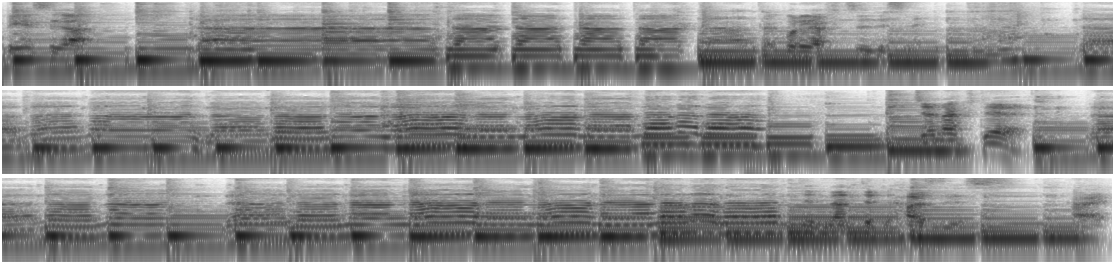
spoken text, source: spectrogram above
ベースがダーダーダーダーダーダーこれが普通ですね。じゃなくてってなってるはずですはい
